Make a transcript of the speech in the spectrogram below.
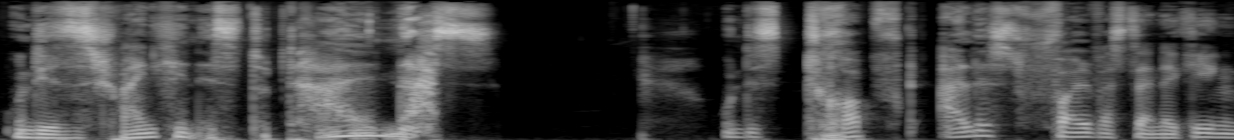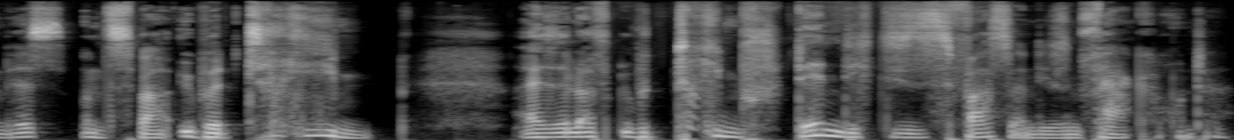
Und dieses Schweinchen ist total nass. Und es tropft alles voll, was da in der Gegend ist, und zwar übertrieben. Also läuft übertrieben ständig dieses Wasser in diesem Ferkel runter.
